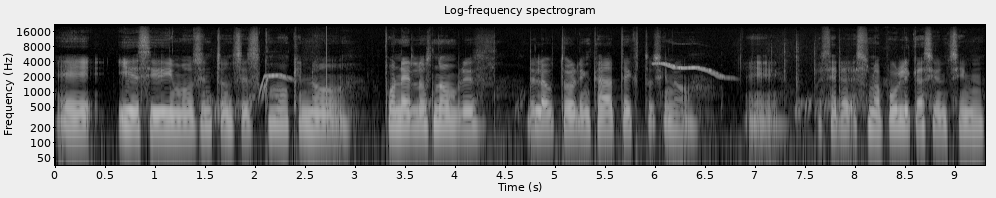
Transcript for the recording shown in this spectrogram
Eh, y decidimos entonces como que no poner los nombres del autor en cada texto, sino eh, pues era, es una publicación sin,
